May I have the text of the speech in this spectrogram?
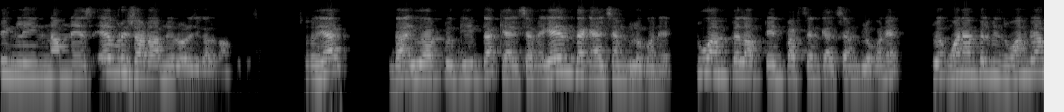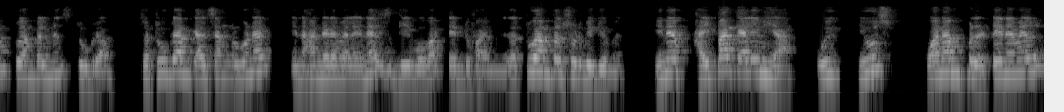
tingling, numbness, every sort of neurological complication. So here, the you have to give the calcium again the calcium gluconate. Two ampule of 10% calcium gluconate. One ampule means one gram. Two ampule means two gram. So 2 gram calcium gluconate in 100 ml NS give over 10 to 5 minutes. So 2 ampulle should be given. In a hyperkalemia, we use 1 ampoule, 10 ml,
